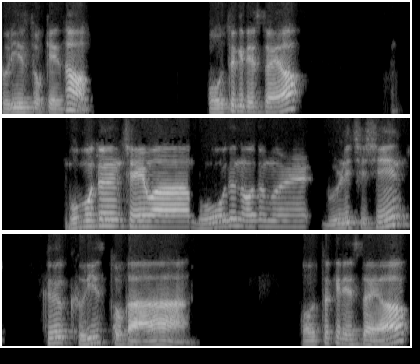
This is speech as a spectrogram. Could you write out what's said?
그리스도께서 어떻게 됐어요? 모든 죄와 모든 어둠을 물리치신 그 그리스도가 어떻게 됐어요?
